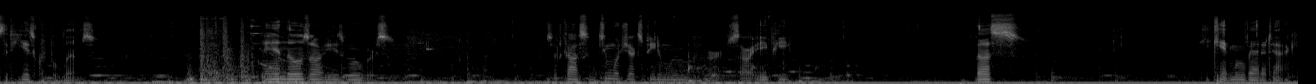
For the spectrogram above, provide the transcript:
Is that he has crippled limbs. And those are his movers. So it costs him too much XP to move, or sorry, AP. Thus, he can't move and attack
